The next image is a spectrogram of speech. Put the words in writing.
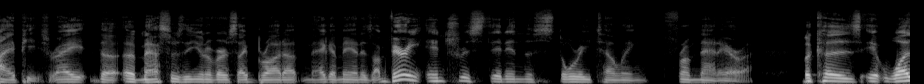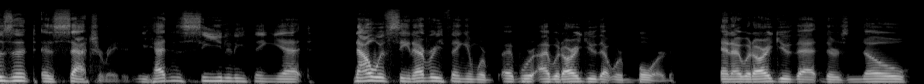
IPs, right? The uh, Masters of the Universe I brought up, Mega Man is I'm very interested in the storytelling from that era because it wasn't as saturated. We hadn't seen anything yet. Now we've seen everything and we're, uh, we're I would argue that we're bored. And I would argue that there's no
